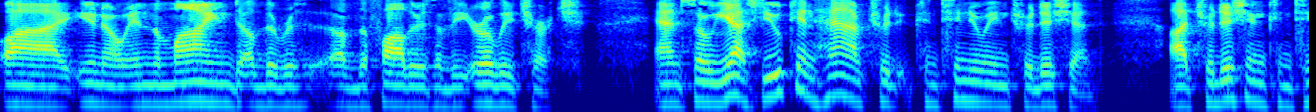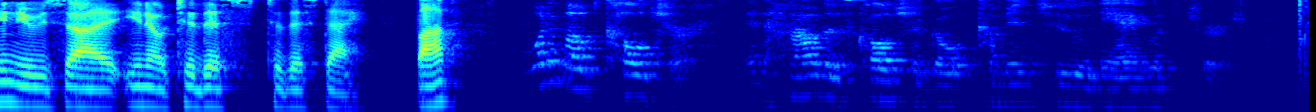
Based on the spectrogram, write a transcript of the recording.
Uh, you know, in the mind of the of the fathers of the early church. And so, yes, you can have tra- continuing tradition. Uh, tradition continues, uh, you know, to this to this day. Bob. What about culture, and how does culture go come into the Anglican Church?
